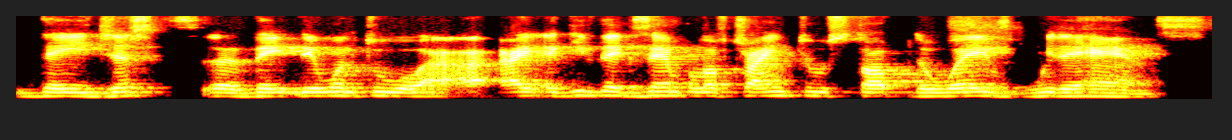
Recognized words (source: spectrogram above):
they just uh, they they want to. I, I give the example of trying to stop the wave with the hands.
